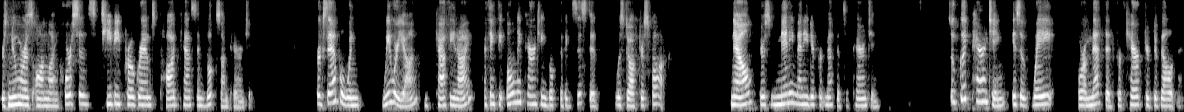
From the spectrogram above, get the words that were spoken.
There's numerous online courses, TV programs, podcasts, and books on parenting. For example, when we were young, Kathy and I, I think the only parenting book that existed was Dr. Spock. Now there's many, many different methods of parenting. So good parenting is a way or a method for character development,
